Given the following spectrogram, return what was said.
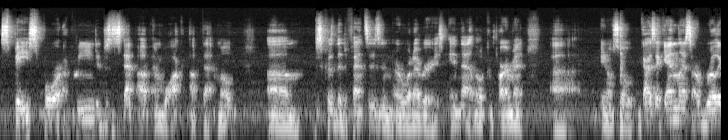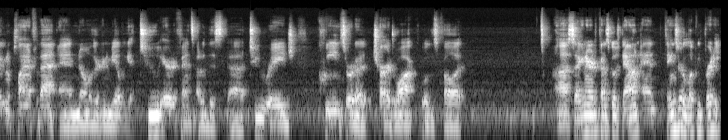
space for a queen to just step up and walk up that moat. Um, just because the defenses and or whatever is in that little compartment. Uh, you know, so guys like Endless are really going to plan for that and know they're going to be able to get two air defense out of this uh, two rage queen sort of charge walk, we'll just call it. Uh, second air defense goes down, and things are looking pretty.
